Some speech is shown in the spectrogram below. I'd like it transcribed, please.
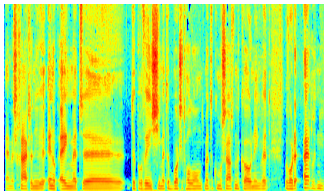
En we schakelen nu één op één met uh, de provincie, met de Board Holland, met de commissaris van de Koning. We, we, worden eigenlijk nu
